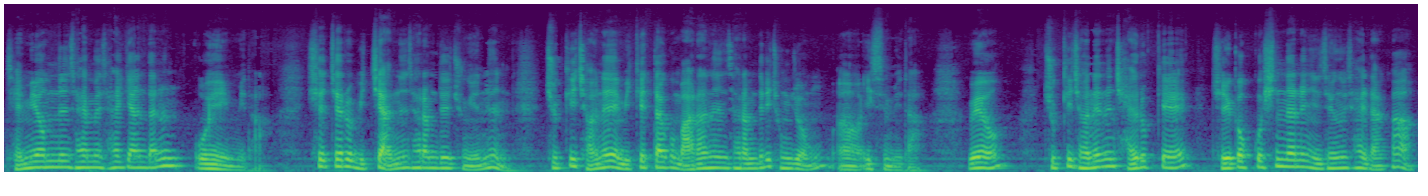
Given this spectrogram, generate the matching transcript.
재미없는 삶을 살게 한다는 오해입니다. 실제로 믿지 않는 사람들 중에는 죽기 전에 믿겠다고 말하는 사람들이 종종 어, 있습니다. 왜요? 죽기 전에는 자유롭게 즐겁고 신나는 인생을 살다가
